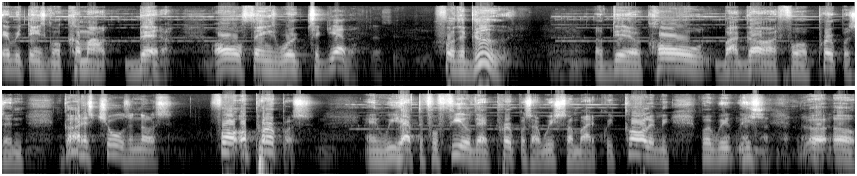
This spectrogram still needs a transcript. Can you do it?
everything's gonna come out better. All things work together for the good of they are uh, called by God for a purpose, and God has chosen us for a purpose. And we have to fulfill that purpose. I wish somebody quit calling me, but we, we uh, uh,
